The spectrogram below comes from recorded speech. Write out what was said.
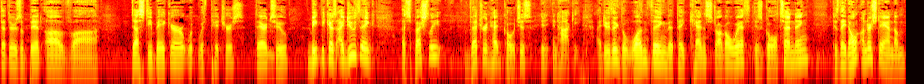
that there's a bit of uh, Dusty Baker with, with pitchers there too? Be- because I do think, especially veteran head coaches in, in hockey, I do think the one thing that they can struggle with is goaltending because they don't understand them,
